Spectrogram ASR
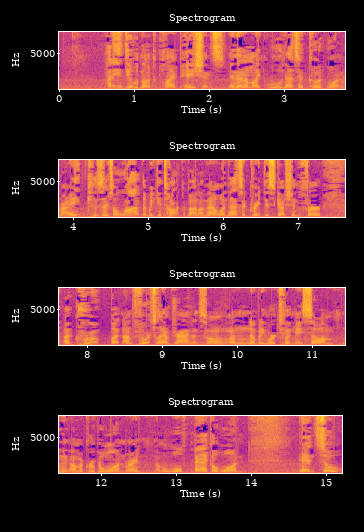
how do you deal with non-compliant patients?" And then I'm like, "Ooh, that's a good one, right? Because there's a lot that we could talk about on that one. That's a great discussion for a group, but unfortunately, I'm driving, so nobody works with me, so I'm I'm a group of one, right? I'm a wolf pack of one." And so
